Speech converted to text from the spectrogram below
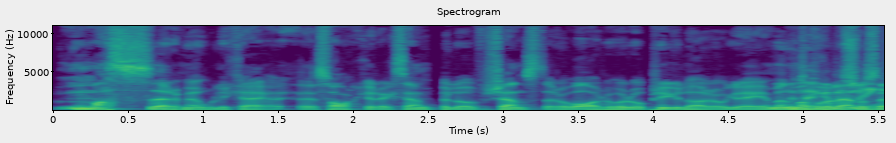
massor med olika eh, saker, exempel och tjänster och varor och prylar och grejer. Men Du man får tänker väl på ändå säga...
